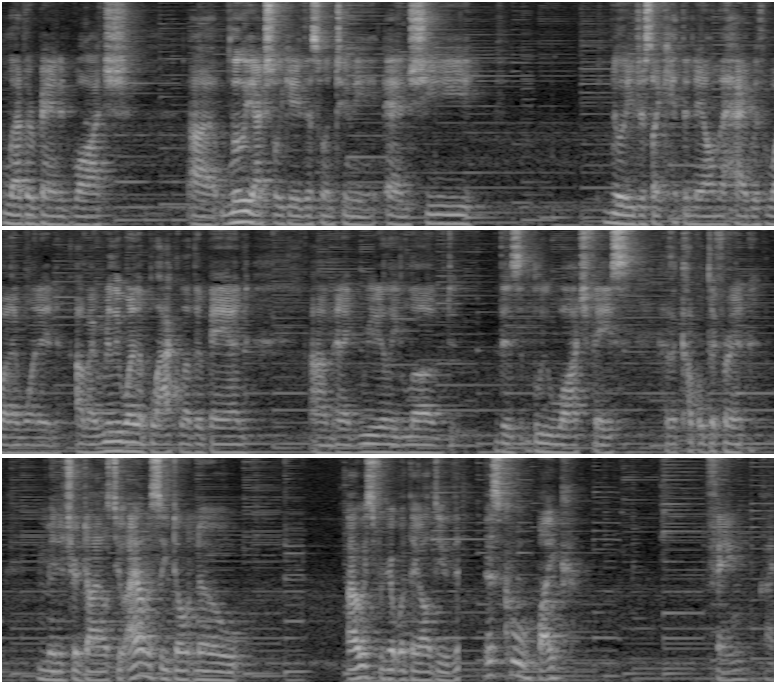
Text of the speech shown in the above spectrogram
leather banded watch, uh, Lilly actually gave this one to me, and she really just like hit the nail on the head with what I wanted. Um, I really wanted a black leather band, um, and I really loved this blue watch face. Has a couple different miniature dials too. I honestly don't know. I always forget what they all do. This cool bike thing I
